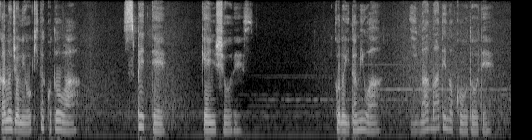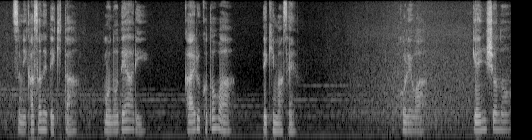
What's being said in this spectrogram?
彼女に起きたことはすべて現象です。この痛みは今までの行動で積み重ねてきたものであり、変えることはできません。これは現象の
